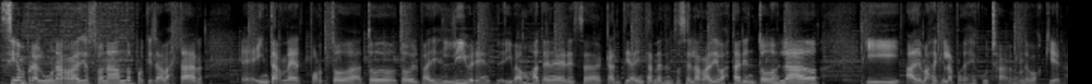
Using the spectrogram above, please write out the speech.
siempre alguna radio sonando porque ya va a estar eh, internet por todo, todo el país libre y vamos a tener esa cantidad de internet, entonces la radio va a estar en todos lados y además de que la puedes escuchar donde vos quieras.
